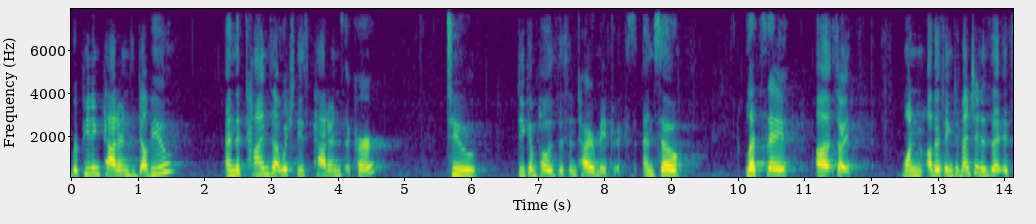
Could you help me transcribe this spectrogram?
repeating patterns W and the times at which these patterns occur, to decompose this entire matrix. And so let's say, uh, sorry, one other thing to mention is that it's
